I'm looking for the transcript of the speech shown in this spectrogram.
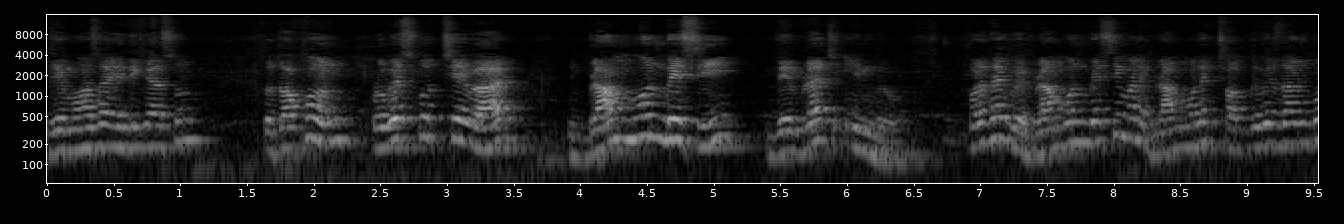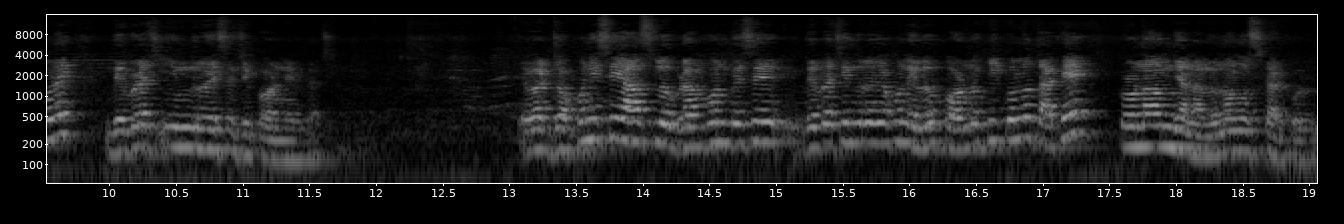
যে মহাশয় এদিকে আসুন। তো তখন প্রবেশ করছে এবার ব্রাহ্মণ বেশি দেবরাজ ইন্দ্র। মনে থাকবে? ব্রাহ্মণ বেশি মানে ব্রাহ্মণের ছদ্মবেশ ধারণ করে দেবরাজ ইন্দ্র এসেছে কর্ণের কাছে। এবার যখনই সে আসলো ব্রাহ্মণ বেশে দেবরাজ ইন্দ্র যখন এলো কর্ণ কি করল? তাকে প্রণাম জানালো নমস্কার করল।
